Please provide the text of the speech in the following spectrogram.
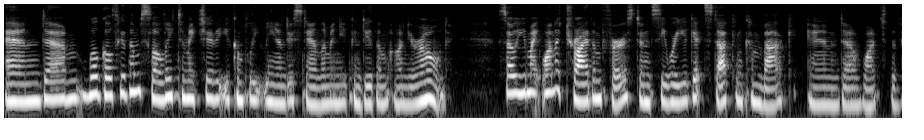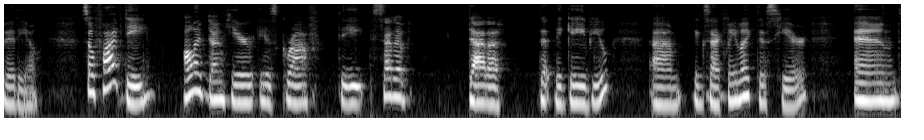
and um, we'll go through them slowly to make sure that you completely understand them and you can do them on your own. So you might want to try them first and see where you get stuck and come back and uh, watch the video. So 5D, all I've done here is graph the set of data that they gave you um, exactly like this here. And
